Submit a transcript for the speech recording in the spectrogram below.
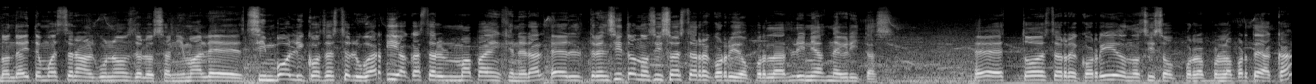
donde ahí te muestran algunos de los animales simbólicos de este lugar y acá está el mapa en general. El trencito nos hizo este recorrido por las líneas negritas. Eh, todo este recorrido nos hizo por, por la parte de acá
